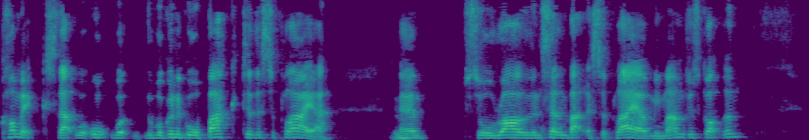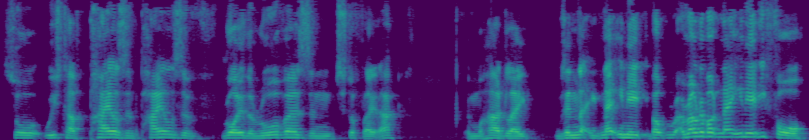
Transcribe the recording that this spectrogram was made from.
comics that were were, that were going to go back to the supplier. Mhm. Um, so rather than them back to the supplier, my mum just got them. So we used to have piles and piles of Roy of the Rovers and stuff like that. And we had like was in 1980, about around about 1984,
